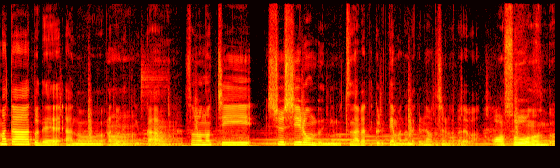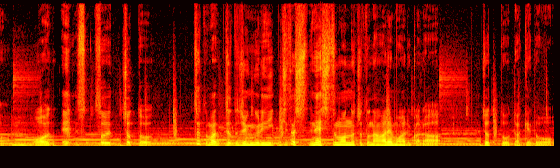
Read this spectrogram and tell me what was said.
また後であの後でっていうか、その後修士論文にもつながってくるテーマなんだけどね私の中では。あそうなんだ、うん。あえそそれちょっとちょっとまあちょっと順繰りに実はしね質問のちょっと流れもあるからちょっとだけど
